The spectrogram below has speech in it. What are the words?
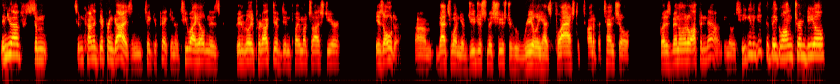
Then you have some some kind of different guys, and you take your pick. You know, T.Y. Hilton has been really productive, didn't play much last year, is older. Um, that's one. You have Juju Smith Schuster, who really has flashed a ton of potential, but has been a little up and down. You know, is he going to get the big long term deal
